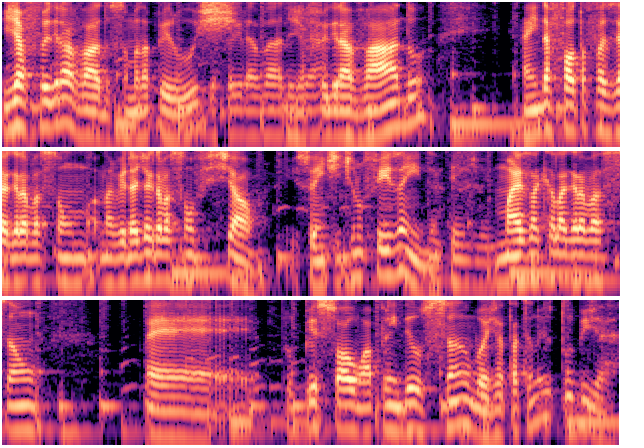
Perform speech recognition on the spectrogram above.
Já foi gravado o Samba da Já Peruche. foi gravado já? já foi gravado. Ainda falta fazer a gravação, na verdade a gravação oficial. Isso a gente, a gente não fez ainda. Entendi. Mas aquela gravação é, pro pessoal aprender o samba já tá tendo no YouTube já.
